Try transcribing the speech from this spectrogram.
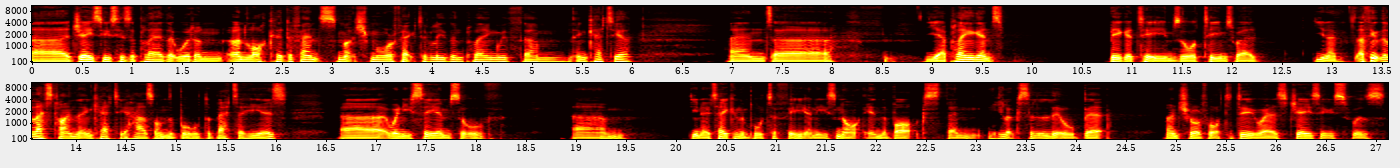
uh, Jesus is a player that would un- unlock a defence much more effectively than playing with um. And uh, yeah, playing against bigger teams or teams where you know, I think the less time that Nketiah has on the ball, the better he is. Uh, when you see him sort of, um, you know, taking the ball to feet and he's not in the box, then he looks a little bit unsure of what to do. Whereas Jesus was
